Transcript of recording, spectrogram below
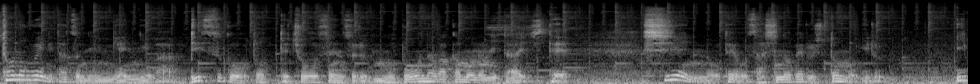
人の上に立つ人間にはリスクを取って挑戦する無謀な若者に対して支援の手を差し伸べる人もいる。一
